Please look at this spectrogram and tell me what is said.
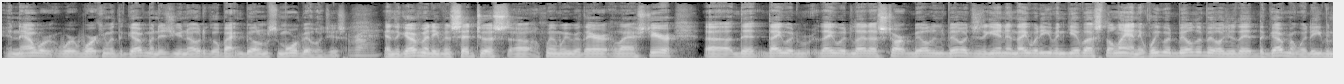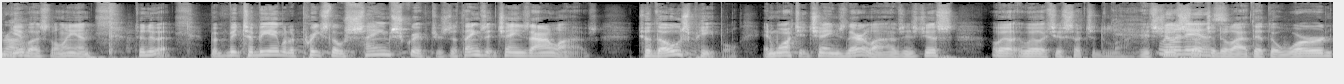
and now we're we're working with the government, as you know, to go back and build them some more villages. Right. And the government even said to us uh, when we were there last year uh, that they would they would let us start building villages again, and they would even give us the land if we would build the villages. That the government would even Right. give us the land to do it. But be, to be able to preach those same scriptures, the things that changed our lives, to those people and watch it change their lives is just well, well, it's just such a delight. It's Well, just it such a delight that the Word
